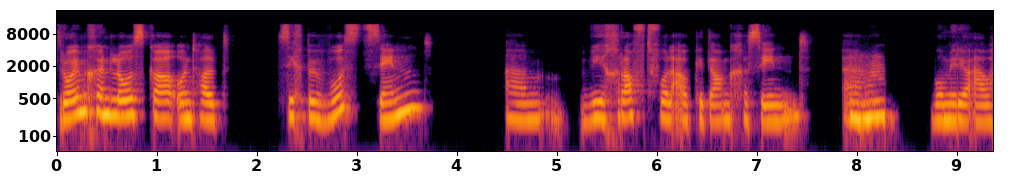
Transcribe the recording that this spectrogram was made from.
Träume können losgehen und halt sich bewusst sind, ähm, wie kraftvoll auch Gedanken sind, ähm, mhm. wo wir ja auch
